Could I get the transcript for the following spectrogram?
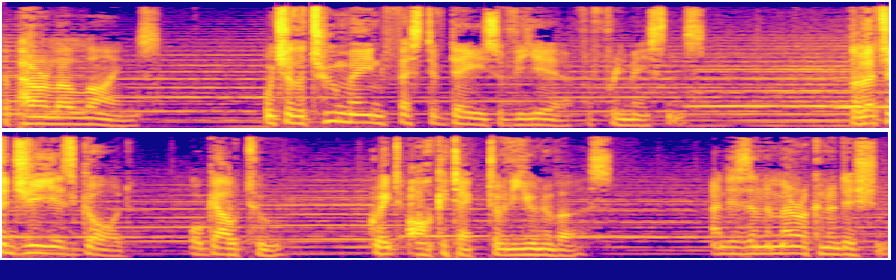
the parallel lines, which are the two main festive days of the year for Freemasons. The letter G is God, or Gaotu, great architect of the universe, and is an American addition.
